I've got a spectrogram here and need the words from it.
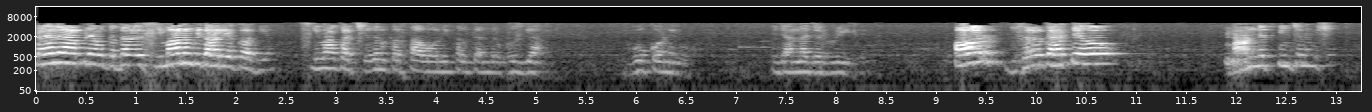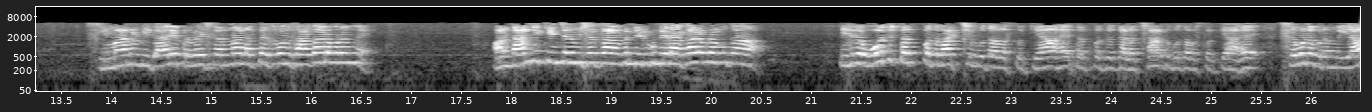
पहले आपने वो कथा सीमान विधार्य कह दिया। सीमा का छेदन करता वो निकल के अंदर घुस गया। वो कौन है वो? जानना ज़रूरी है। और दूसरे कहते हो नान्य किंचन विषय। सीमान विदारे प्रवेश करना लगता है साकार ब्रह्म में। और नान्य किंचन विषय का निर्गुण निराकार ब्रह्म का इसलिए वो जो तत्पद वाच्य भूता वस्तु क्या है, तत्पद का लक्षार्थ भूता वस्तु क्या है सगुण ब्रह्म या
